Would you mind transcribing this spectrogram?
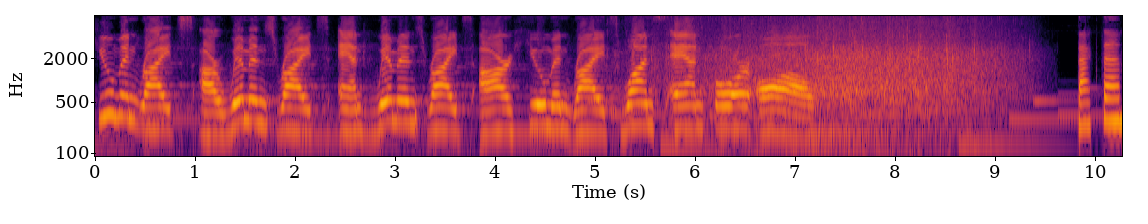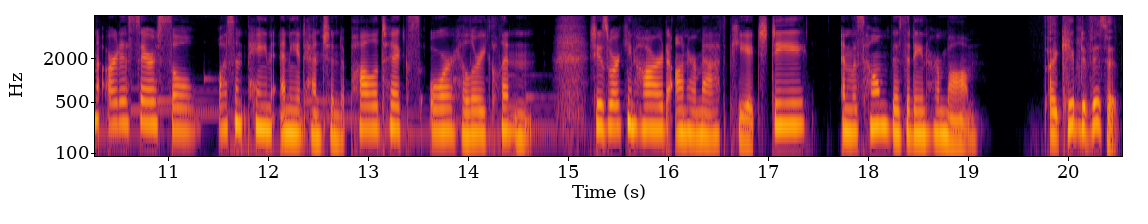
human rights are women's rights and women's rights are human rights once and for all. Back then, artist Sarah Sole wasn't paying any attention to politics or Hillary Clinton. She was working hard on her math PhD and was home visiting her mom. I came to visit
